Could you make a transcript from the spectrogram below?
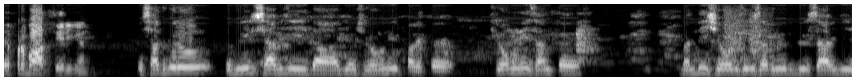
ਇਹ ਪ੍ਰਭਾਤ ਫੇਰੀਆਂ ਦੀ? ਸਤਿਗੁਰੂ ਕਬੀਰ ਸਾਹਿਬ ਜੀ ਦਾ ਜੋ ਸ਼੍ਰੋਮਣੀ ਭਗਤ ਸ਼੍ਰੋਮਣੀ ਸੰਤ ਬੰਦੀ ਛੋੜ ਸ੍ਰੀ ਸਤਿਗੁਰੂ ਕਬੀਰ ਸਾਹਿਬ ਜੀ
